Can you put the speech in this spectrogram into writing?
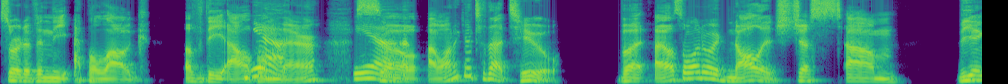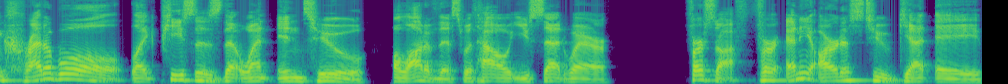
sort of in the epilogue of the album yeah. there. Yeah. So I want to get to that too. But I also want to acknowledge just um, the incredible like pieces that went into a lot of this with how you said where First off, for any artist to get a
